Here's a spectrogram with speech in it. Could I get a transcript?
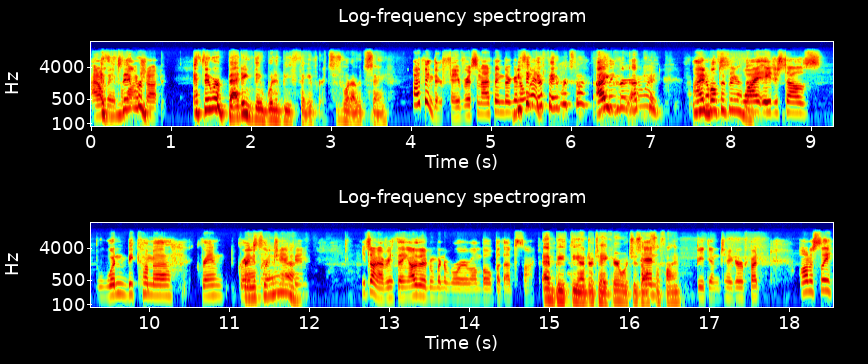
I don't if think it's a they long were- shot. If they were betting, they wouldn't be favorites. Is what I would say. I think they're favorites, and I think they're gonna win. You think win. they're favorites, though? I I, think agree. they're gonna Okay. win. I don't both see agree on why that. AJ Styles wouldn't become a Grand Grand Grand Slam Slam, yeah. champion. He's done everything other than win a Royal Rumble, but that's not And beat the Undertaker, which is also fine. beat the Undertaker. But honestly,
